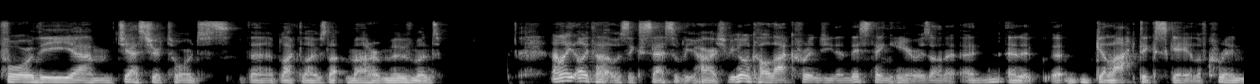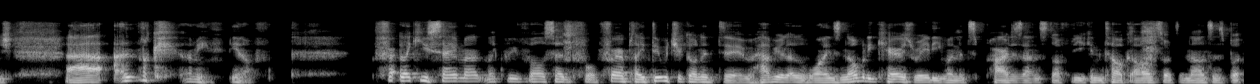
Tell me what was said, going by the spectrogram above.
for the um, gesture towards the Black Lives Matter movement. And I, I thought it was excessively harsh. If you're going to call that cringy, then this thing here is on a, a, a, galactic scale of cringe. Uh, and look, I mean, you know, fair, like you say, man, like we've all said before, fair play. Do what you're going to do. Have your little wines. Nobody cares really when it's partisan stuff. You can talk all sorts of nonsense, but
